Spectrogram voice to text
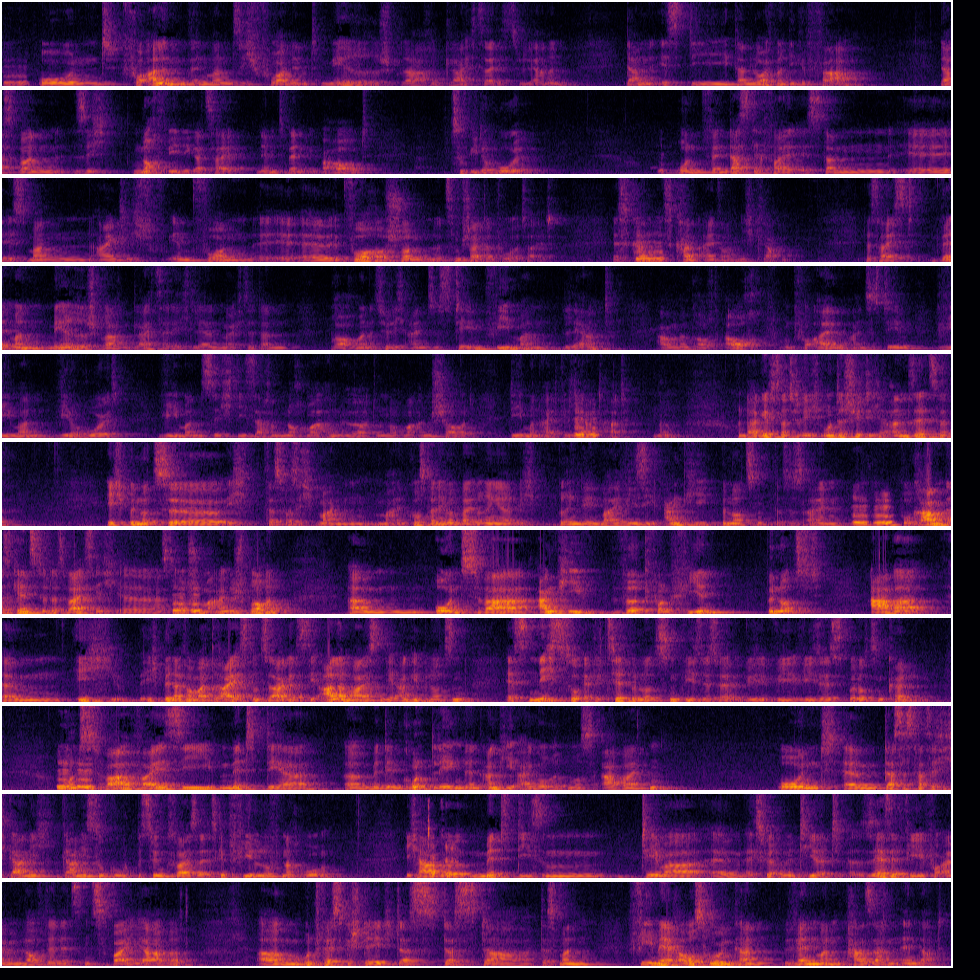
Mhm. Und vor allem, wenn man sich vornimmt, mehrere Sprachen gleichzeitig zu lernen, dann, ist die, dann läuft man die Gefahr, dass man sich noch weniger Zeit nimmt, wenn überhaupt, zu wiederholen. Und wenn das der Fall ist, dann äh, ist man eigentlich im, Vor äh, äh, im, Voraus schon zum Scheitern verurteilt. Es kann, mhm. es kann einfach nicht klappen. Das heißt, wenn man mehrere Sprachen gleichzeitig lernen möchte, dann braucht man natürlich ein System, wie man lernt, aber man braucht auch und vor allem ein System, wie man wiederholt, wie man sich die Sachen nochmal anhört und nochmal anschaut, die man halt gelernt mhm. hat. Ne? Und da gibt es natürlich unterschiedliche Ansätze. Ich benutze, ich, das, was ich meinen, meinen Kursteilnehmern beibringe, ich bringe denen bei, wie sie Anki benutzen. Das ist ein mhm. Programm, das kennst du, das weiß ich, äh, hast du mhm. auch schon mal angesprochen. Ähm, und zwar, Anki wird von vielen benutzt, Aber ähm, ich, ich bin einfach mal dreist und sage, dass die allermeisten, die Anki benutzen, es nicht so effizient benutzen, wie sie es, äh, wie, wie, wie sie es benutzen könnten. Mhm. Und zwar, weil sie mit, der, äh, mit dem grundlegenden Anki-Algorithmus arbeiten. Und ähm, das ist tatsächlich gar nicht, gar nicht so gut, beziehungsweise es gibt viel Luft nach oben. Ich habe okay. mit diesem Thema ähm, experimentiert, sehr, sehr viel, vor allem im Laufe der letzten zwei Jahre ähm, und festgestellt, dass, dass, da, dass man viel mehr rausholen kann, wenn man ein paar Sachen ändert.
